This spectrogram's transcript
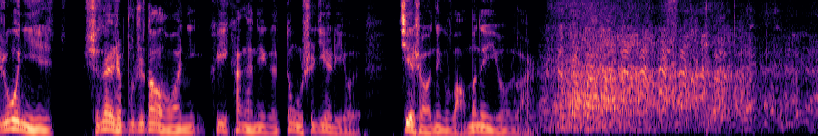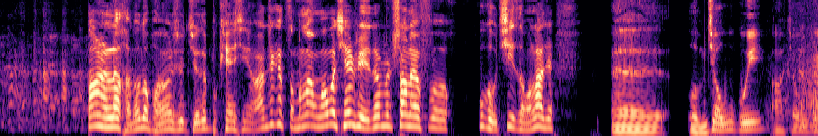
如果你实在是不知道的话，你可以看看那个《动物世界》里有介绍那个王八那游栏。当然了，很多的朋友就觉得不开心啊，这个怎么了？王八潜水，他们上来呼呼口气，怎么了？这，呃，我们叫乌龟啊，叫乌龟，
